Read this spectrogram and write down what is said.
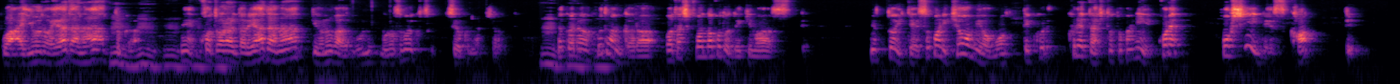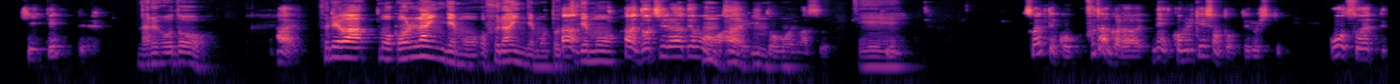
わあ、言うの嫌だな、とか、うんうんうんうんね、断られたら嫌だなっていうのがもものすごく強くなっちゃう。うんうんだから、普段から、私こんなことできますって言っといて、そこに興味を持ってくれくれた人とかに、これ欲しいですか？って聞いてって。なるほど。はい。それはもうオンラインでもオフラインでもどっちでも、あどちらでも、うんうんうんはい、いいと思います。ええそうやってこう、普段からね、コミュニケーションを取ってる人を、そうやって、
